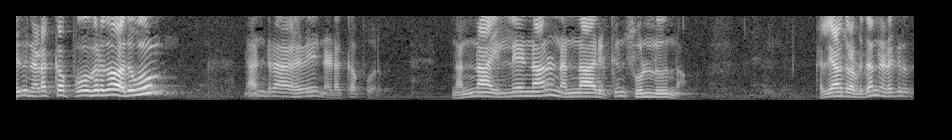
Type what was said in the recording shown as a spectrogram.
எது நடக்கப் போகிறதோ அதுவும் நன்றாகவே நடக்க போகிறது நன்னா இல்லைன்னாலும் நன்னா இருக்குன்னு சொல்லுன்னா. கல்யாணத்தில் அப்படி தான் நடக்கிறது.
